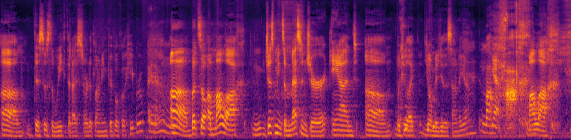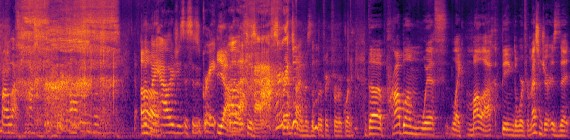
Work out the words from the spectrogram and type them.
Um, this is the week that I started learning biblical Hebrew. I know. Uh, but so a malach just means a messenger, and um, would you like? You want me to do the sound again? Malach. Yes. Malach. Malach. With my oh. allergies, this is great. Yeah, no, this is ah. springtime is the perfect for recording. The problem with like malach being the word for messenger is that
